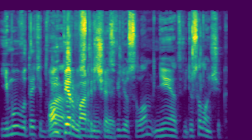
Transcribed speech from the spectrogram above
ему вот эти два Он первый парня встречает. из видеосалон, нет, видеосалонщик.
